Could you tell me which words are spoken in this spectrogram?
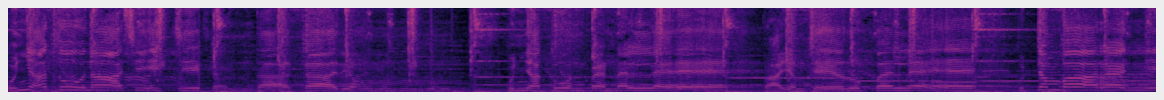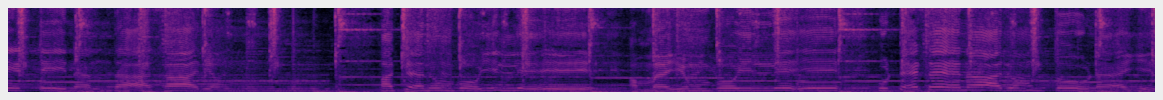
കുഞ്ഞാത്തൂനാശിച്ചിട്ടെന്താ കാര്യം? കുഞ്ഞാത്തൂൻ പെണ്ണല്ലേ പ്രായം ചേറുപ്പല്ലേ? കുറ്റം പറഞ്ഞിട്ടിനെന്താ കാര്യം? അച്ഛനും പോയില്ലേ അമ്മയും പോയില്ലേ? കുട്ടേട്ടനാരും തുണയില്ലല്ലോ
